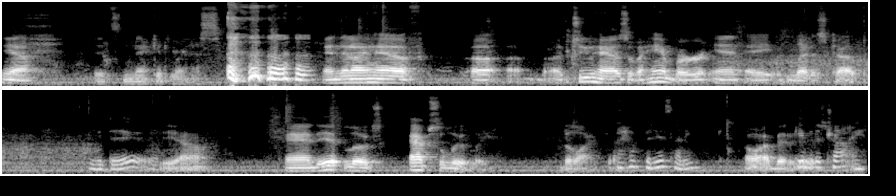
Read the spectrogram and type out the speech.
Yeah, it's naked lettuce. and then I have uh, uh, two halves of a hamburger in a lettuce cup. You do. Yeah, and it looks absolutely delightful. I hope it is, honey. Oh, I bet it Give it a try.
